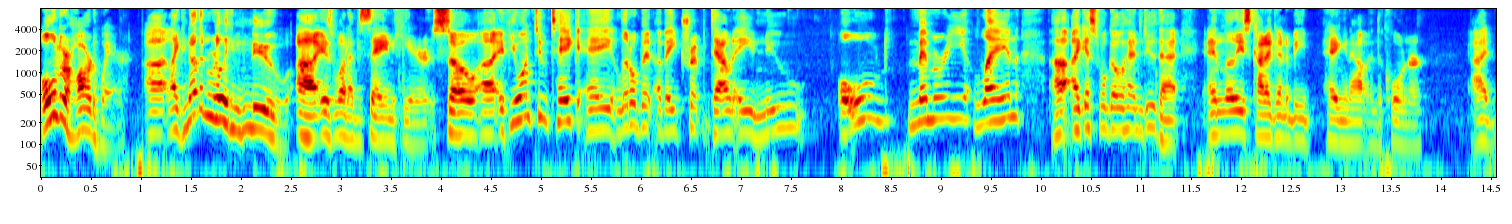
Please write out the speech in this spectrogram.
older hardware. Uh, like nothing really new uh, is what I'm saying here. So uh, if you want to take a little bit of a trip down a new old memory lane, uh, I guess we'll go ahead and do that. And Lily's kind of going to be hanging out in the corner. I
